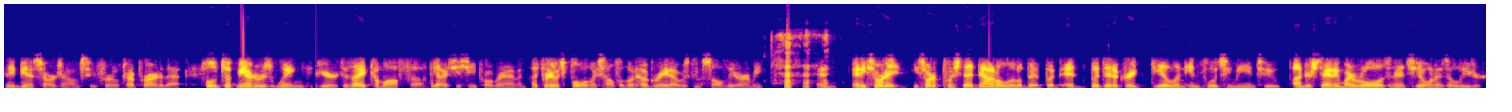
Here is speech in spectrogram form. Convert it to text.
And he'd been a sergeant, obviously, for prior to that. Claude took me under his wing here because I had come off uh, the ICC program, and I was pretty much full of myself about how great I was going to solve the army. and and he sort of he sort of pushed that down a little bit, but it, but did a great deal in influencing me into understanding my role as an NCO and as a leader,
